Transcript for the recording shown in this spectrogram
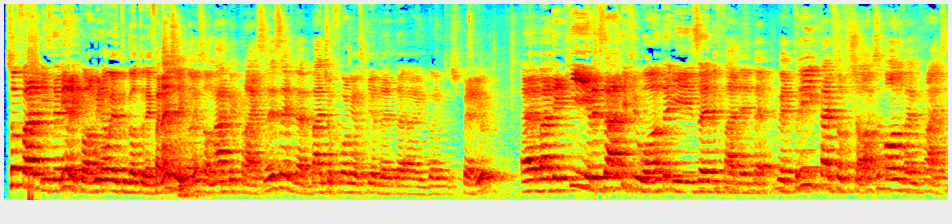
So far is the real economy. Now we have to go to the financial economy, so market prices. A bunch of formulas here that uh, I'm going to spare you. But the key result, if you want, is uh, the fact that uh, we have three types of shocks, all of them priced.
